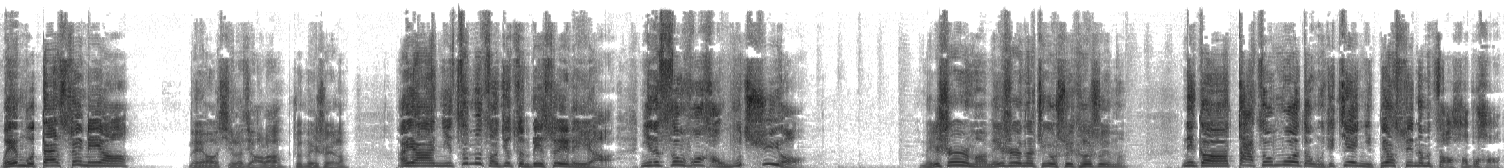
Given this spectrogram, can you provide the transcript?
喂，牡丹睡没有？没有洗了脚了，准备睡了。哎呀，你这么早就准备睡了呀？你的生活好无趣哦。没事儿吗？没事儿，那只有睡瞌睡吗？那个大周末的，我就建议你不要睡那么早，好不好？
